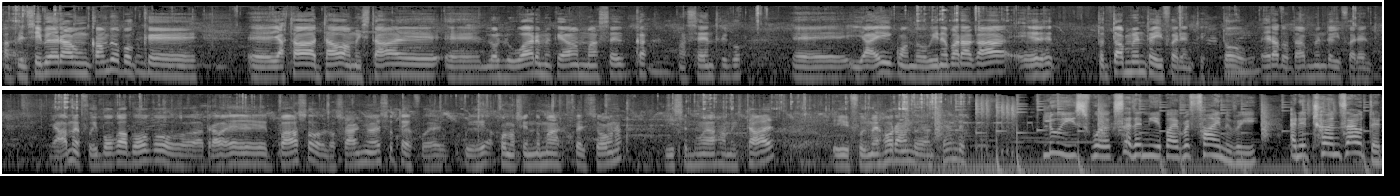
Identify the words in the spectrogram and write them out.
al principio era un cambio porque eh, ya estaba adaptado a amistades, eh, los lugares me quedaban más cerca, más céntricos. eh, y ahí cuando vine para acá es totalmente diferente, todo era totalmente diferente. Ya me fui poco a poco, a través del paso, los años, eso, te fue, fui conociendo más personas, hice nuevas amistades y fui mejorando, ¿ya entiendes? Luis works at a nearby refinery, and it turns out that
